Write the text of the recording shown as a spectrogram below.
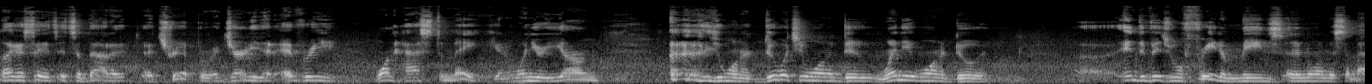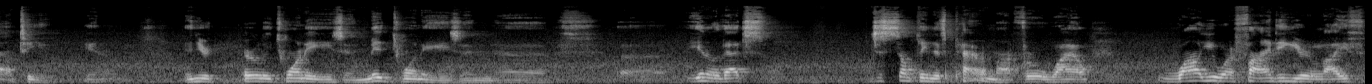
like I say, it's it's about a, a trip or a journey that every one has to make. You know, when you're young, you want to do what you want to do when you want to do it. Uh, individual freedom means an enormous amount to you. You know, in your early 20s and mid 20s and uh, uh, you know that's just something that's paramount for a while while you are finding your life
